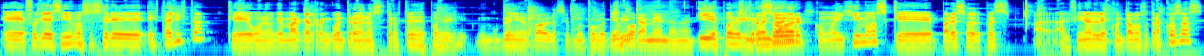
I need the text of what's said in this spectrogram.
eh, fue que decidimos hacer esta lista, que bueno, que marca el reencuentro de nosotros tres después del, cumpleaños de Pablo hace muy poco tiempo. Sí, también, también. Y después del 50 crossover, años. como dijimos, que para eso después a- al final les contamos otras cosas.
